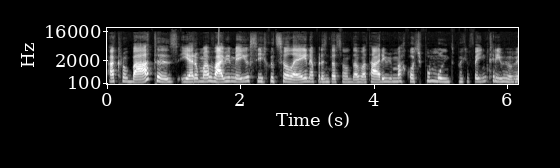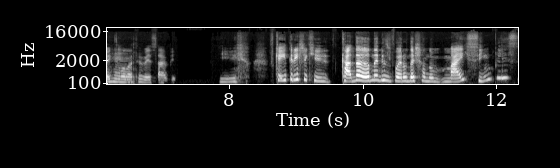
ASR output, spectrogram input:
acrobatas e era uma vibe meio Circo de Soleil na apresentação do Avatar e me marcou, tipo, muito, porque foi incrível ver aquilo Uhum. na TV, sabe? E fiquei triste que cada ano eles foram deixando mais simples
